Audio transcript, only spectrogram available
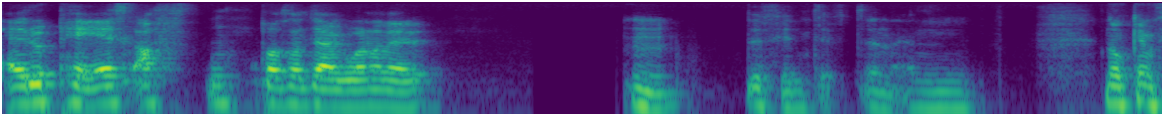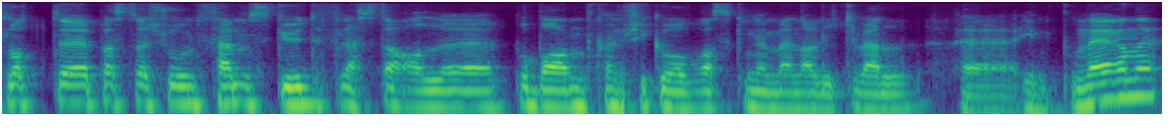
europeisk aften på Santiago Bernabeu. Mm, definitivt. En, en, nok en flott eh, prestasjon. Fem skudd, flest av alle på banen. Kanskje ikke overraskende, men allikevel eh, imponerende.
